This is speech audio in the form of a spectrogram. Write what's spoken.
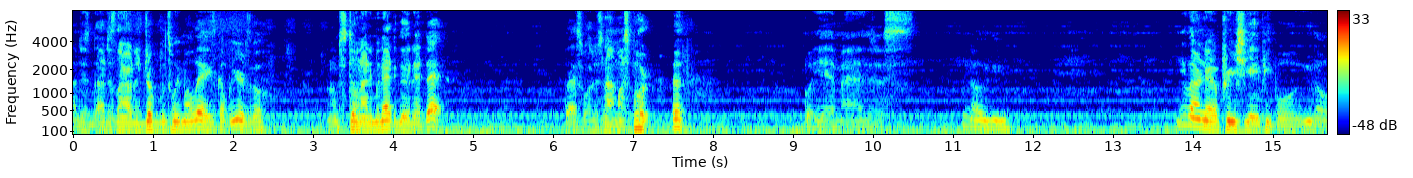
I just I just learned how to dribble between my legs a couple years ago. I'm still not even that good at that. Basketball is not my sport. but yeah, man, it's just you know you you learn to appreciate people. You know,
